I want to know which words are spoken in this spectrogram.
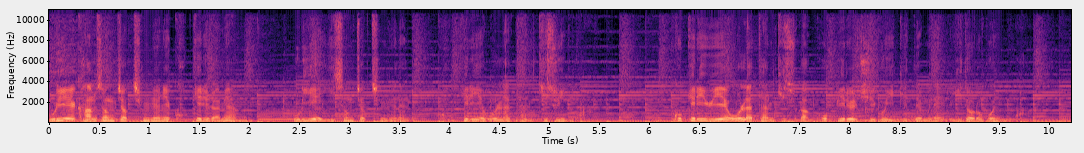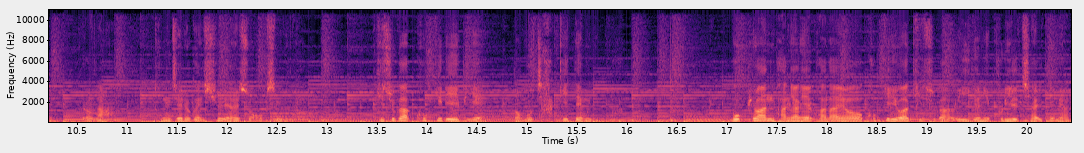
우리의 감성적 측면이 코끼리라면 우리의 이성적 측면은 코끼리에 올라탄 기수입니다. 코끼리 위에 올라탄 기수가 고삐를 쥐고 있기 때문에 리더로 보입니다. 그러나 통제력은 신뢰할 수 없습니다. 기수가 코끼리에 비해 너무 작기 때문입니다. 목표한 방향에 관하여 코끼리와 기수가 의견이 불일치할 때면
